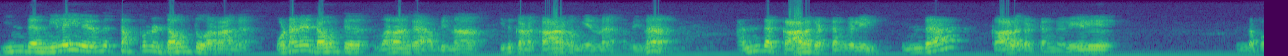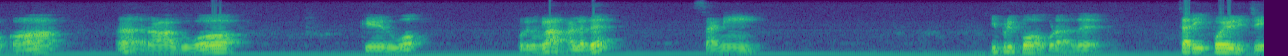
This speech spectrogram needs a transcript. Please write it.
இந்த நிலையிலிருந்து டப்புன்னு டவுன் டு வர்றாங்க. உடனே டவுன் டு வராங்க அப்படின்னா இதுக்கான காரகம் என்ன அப்படின்னா அந்த காலகட்டங்களில் இந்த காலகட்டங்களில் இந்த பக்கம் ராகுவோ கேதுவோ புரியுதுங்களா? அல்லது சனி. இப்படி போகக்கூடாது. சரி போயிடுச்சு.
